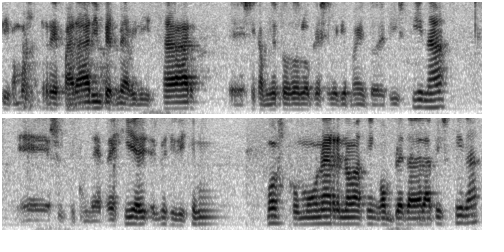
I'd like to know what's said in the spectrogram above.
digamos, reparar, impermeabilizar, se cambió todo lo que es el equipamiento de piscina, sustitución de rejilla, es decir, hicimos como una renovación completa de la piscina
